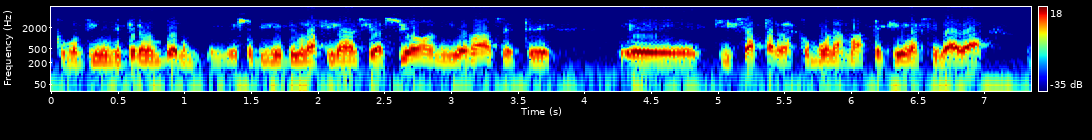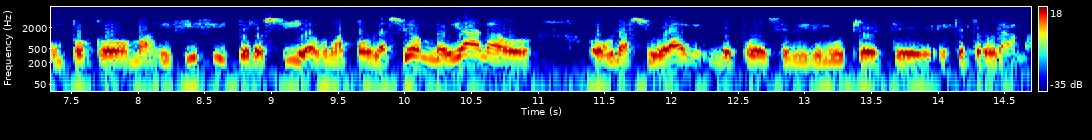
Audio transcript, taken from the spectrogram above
como tienen que tener, bueno, eso tiene que tener una financiación y demás, este, quizás para las comunas más pequeñas se le haga un poco más difícil, pero sí a una población mediana o, una ciudad le puede servir mucho este, este programa.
